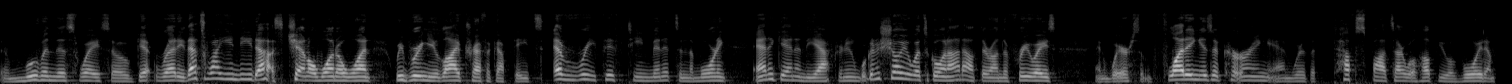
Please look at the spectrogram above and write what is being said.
They're moving this way, so get ready. That's why you need us, Channel 101. We bring you live traffic updates every 15 minutes in the morning and again in the afternoon. We're going to show you what's going on out there on the freeways and where some flooding is occurring and where the tough spots are. We'll help you avoid them.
